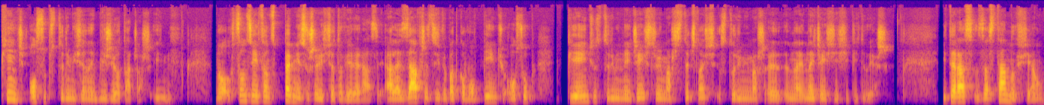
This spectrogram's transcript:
pięć osób, z którymi się najbliżej otaczasz. I no, chcąc nie chcąc, pewnie słyszeliście to wiele razy, ale zawsze jesteś wypadkowo pięciu osób, pięciu, z którymi najczęściej masz styczność, z którymi masz, e, najczęściej się widujesz. I teraz zastanów się,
